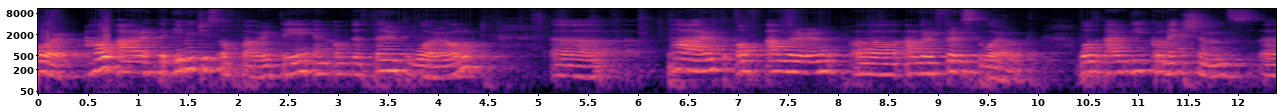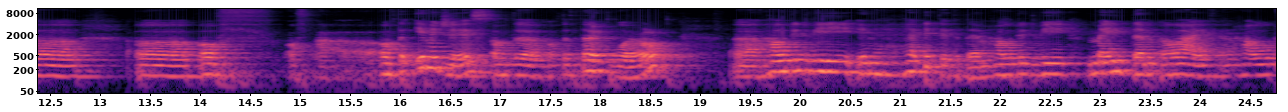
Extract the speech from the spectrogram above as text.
or how are the images of poverty and of the third world uh, part of our uh, our first world? What are the connections of of of the images of the, of the third world, uh, how did we inhabited them, how did we make them alive, and how,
